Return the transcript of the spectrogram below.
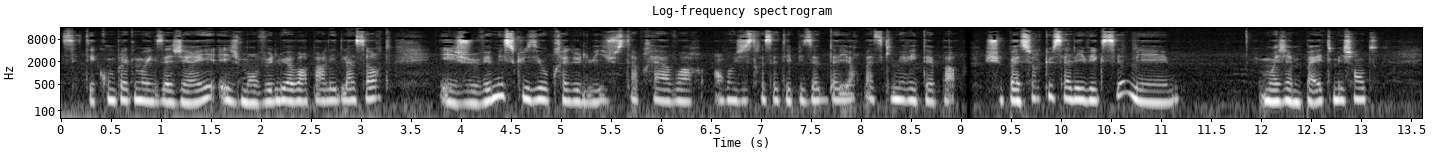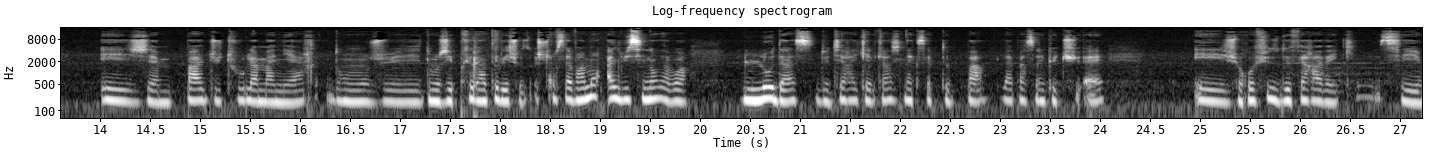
C'était complètement exagéré, et je m'en veux de lui avoir parlé de la sorte. Et je vais m'excuser auprès de lui juste après avoir enregistré cet épisode d'ailleurs parce qu'il méritait pas. Je suis pas sûre que ça l'ait vexé, mais moi j'aime pas être méchante. Et j'aime pas du tout la manière dont j'ai, présenté les choses. Je trouve ça vraiment hallucinant d'avoir l'audace de dire à quelqu'un je n'accepte pas la personne que tu es et je refuse de faire avec. C'est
